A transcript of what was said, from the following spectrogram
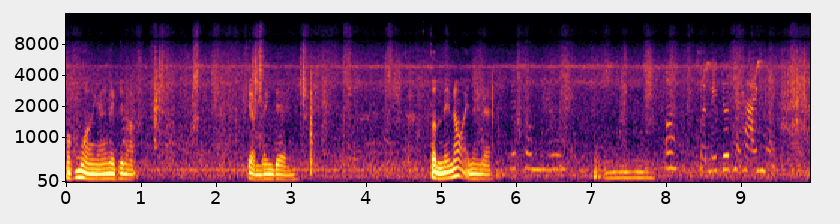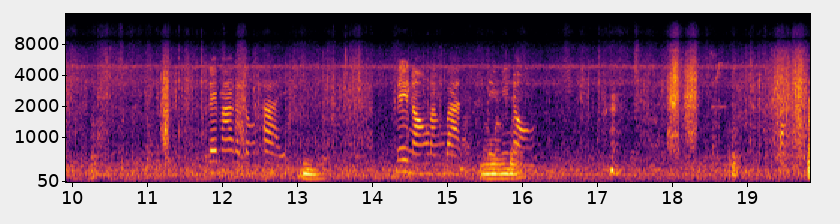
มะม่วงหยังเนี่ยพี่น้องเขียมแดงๆต้นน้อยๆหนึงเด้อจุดชมวิวโอ้ยคนมีจุดให้ถ่ายให้ ได้มาก็ต้องถ่าย อืม ได้น้องหลังบ้านน้องหลังบ้าน ได้น้องไป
